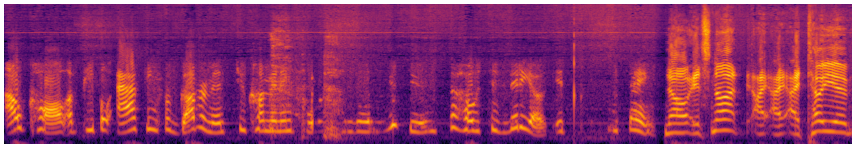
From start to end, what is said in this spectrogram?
outcall of people asking for government to come in and force Google and YouTube to host his videos. It's insane. No, it's not. I, I, I tell you,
